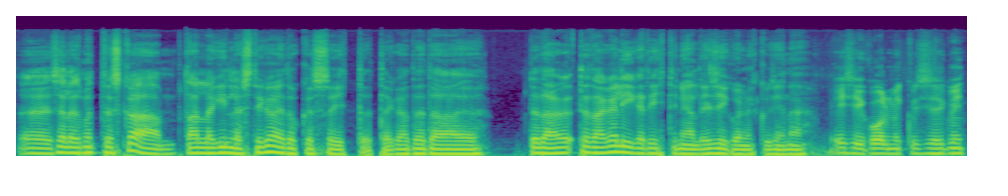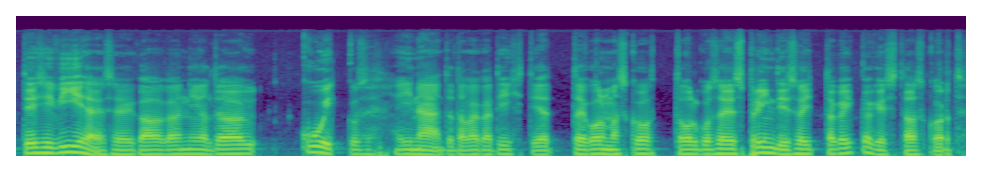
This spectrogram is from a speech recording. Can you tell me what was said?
selles mõttes ka, talle kindlasti ka edukas sõit, et ega teda teda, teda ka liiga tihti nii-öelda esikolmikus ei näe? esikolmikus isegi mitte esiviiesega, aga nii-öelda kuuikus ei näe teda väga tihti, et kolmas koht, olgu see sprindisõit, aga ikkagist taaskord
